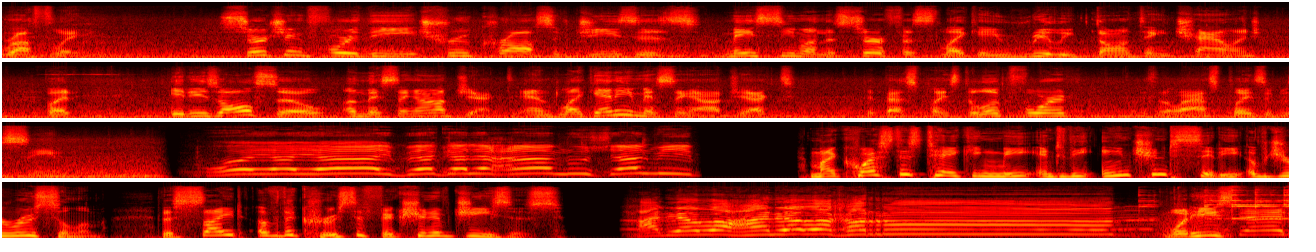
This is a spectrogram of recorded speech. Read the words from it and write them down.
roughly. Searching for the true cross of Jesus may seem on the surface like a really daunting challenge, but it is also a missing object. And like any missing object, the best place to look for it is the last place it was seen. My quest is taking me into the ancient city of Jerusalem, the site of the crucifixion of Jesus. What he said?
